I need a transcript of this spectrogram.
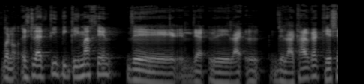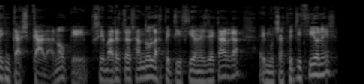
bueno, es la típica imagen de, la, carga que es en cascada, ¿no? Que se va retrasando las peticiones de carga. Hay muchas peticiones.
